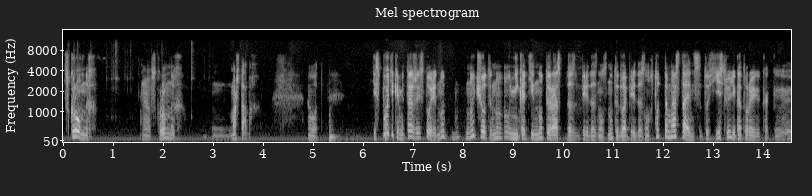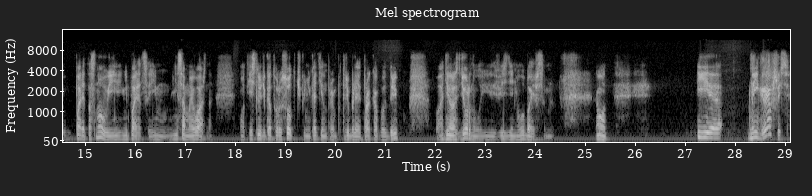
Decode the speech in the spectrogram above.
в скромных, э, в скромных масштабах. Вот. И с потиками та же история. Ну, ну что ты, ну, никотин, ну ты раз передознулся, ну ты два передознулся. Кто-то там и останется. То есть есть люди, которые как э, парят основы и не парятся, им не самое важное. Вот есть люди, которые соточку никотин прям потребляют, прокапывают дрип, один раз дернул и весь день улыбаешься. Вот. И э, наигравшись,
